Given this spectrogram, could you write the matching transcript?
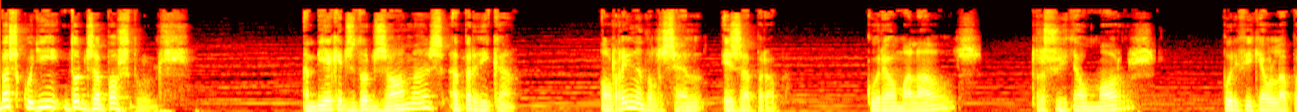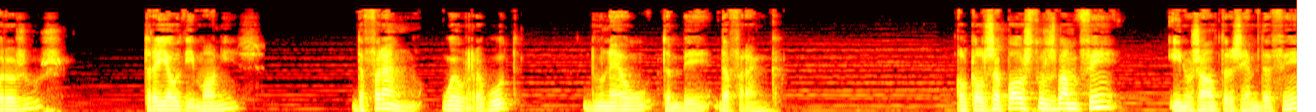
Va escollir dotze apòstols, envia aquests dotze homes a predicar. El regne del cel és a prop. Cureu malalts, ressusciteu morts, purifiqueu leprosos, traieu dimonis. De franc ho heu rebut, doneu també de franc. El que els apòstols van fer, i nosaltres hem de fer,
